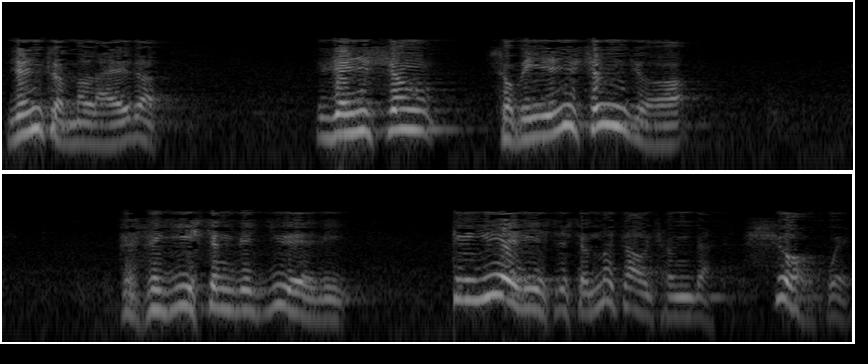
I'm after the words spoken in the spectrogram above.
人怎么来的？人生，所谓人生者，这是一生的阅历。这个阅历是什么造成的？社会。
